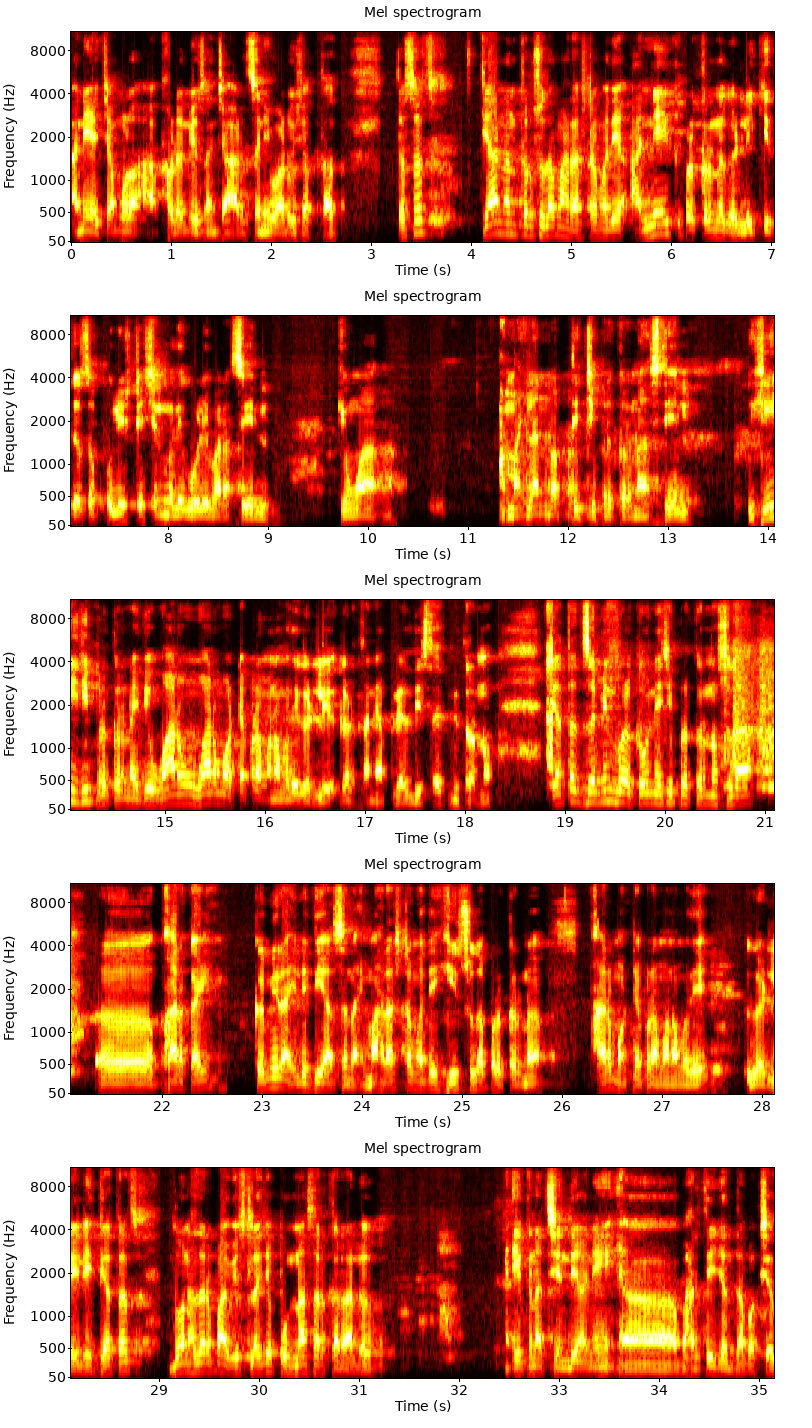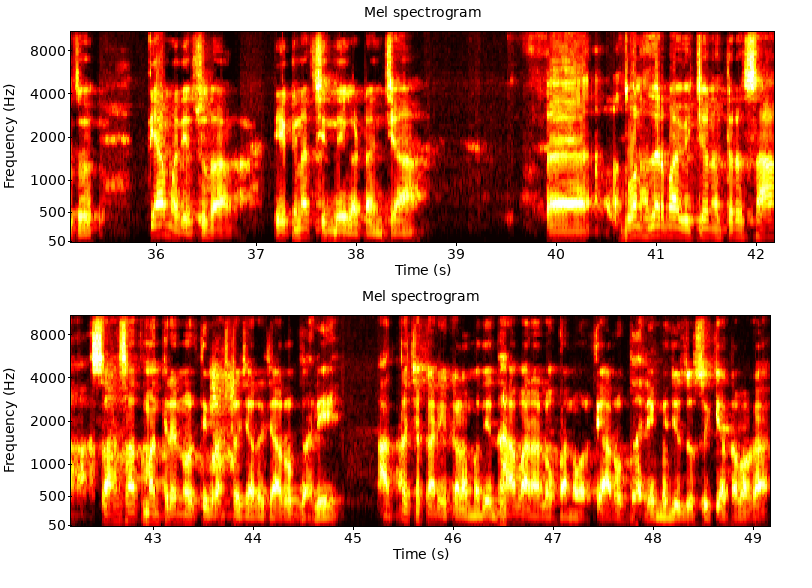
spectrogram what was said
आणि याच्यामुळं फडणवीसांच्या अडचणी वाढू शकतात. तसंच त्यानंतर सुद्धा महाराष्ट्रामध्ये अनेक प्रकरणं घडली की जसं पोलीस स्टेशनमध्ये गोळीबार असेल किंवा महिलांबाबतीतची प्रकरणं असतील ही जी प्रकरणं आहेत ती वारंवार मोठ्या प्रमाणामध्ये घडली घडताना आपल्याला दिसत आहेत मित्रांनो. त्यातच जमीन बळकवण्याची प्रकरणं सुद्धा फार काही कमी राहिली ती असं नाही. महाराष्ट्रामध्ये ही सुद्धा प्रकरणं फार मोठ्या प्रमाणामध्ये घडलेली त्यातच दोन हजार बावीसला जे पुन्हा सरकार आलं एकनाथ शिंदे आणि भारतीय जनता पक्षाचं त्यामध्ये सुद्धा एकनाथ शिंदे गटांच्या दोन हजार बावीसच्या नंतर सहा सहा सात मंत्र्यांवरती भ्रष्टाचाराचे आरोप झाले. आत्ताच्या कार्यकाळामध्ये दहा बारा लोकांवरती आरोप झाले. म्हणजे जसं की आता बघा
